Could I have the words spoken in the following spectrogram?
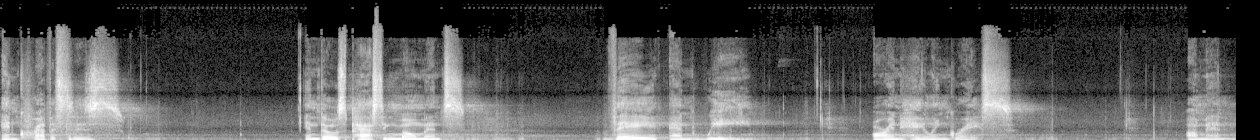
and crevices. In those passing moments, they and we are inhaling grace. Amen.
